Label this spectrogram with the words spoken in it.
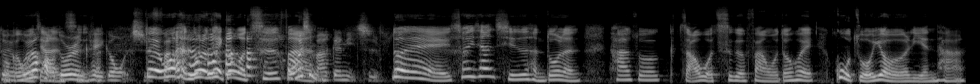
我跟我家人吃饭。可以跟我吃对我很多人可以跟我吃饭，为什么要跟你吃饭？对，所以现在其实很多人他说找我吃个饭，我都会顾左右而言他。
